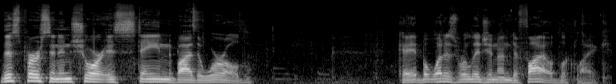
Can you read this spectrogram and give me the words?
This person, in short, is stained by the world. Okay, but what does religion undefiled look like?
